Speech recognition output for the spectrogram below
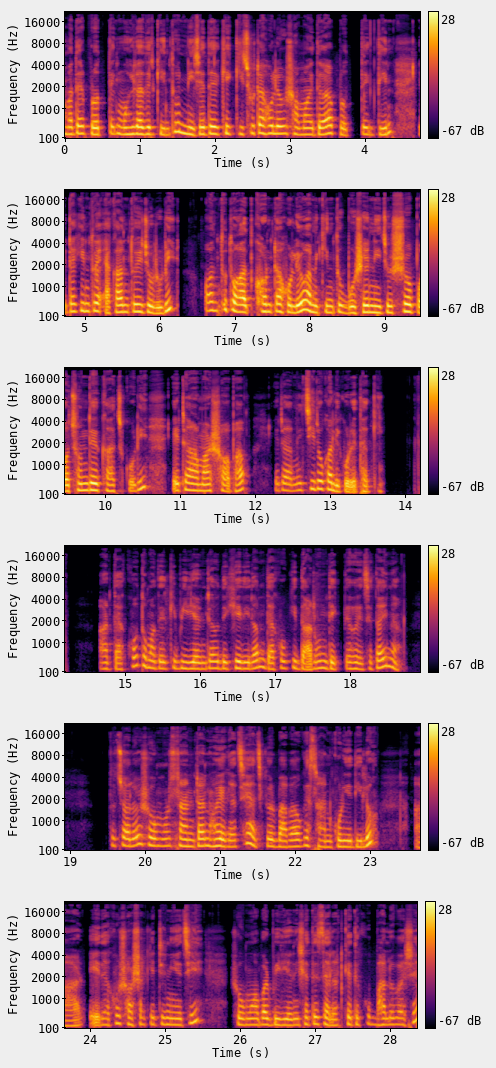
আমাদের প্রত্যেক মহিলাদের কিন্তু নিজেদেরকে কিছুটা হলেও সময় দেওয়া প্রত্যেক দিন, এটা কিন্তু একান্তই জরুরি। অন্তত আধ ঘণ্টা হলেও আমি কিন্তু বসে নিজস্ব পছন্দের কাজ করি, এটা আমার স্বভাব, এটা আমি চিরকালই করে থাকি। আর দেখো, তোমাদেরকে বিরিয়ানিটাও দেখিয়ে দিলাম, দেখো কি দারুণ দেখতে হয়েছে, তাই না? তো চলো, সৌম্যর স্নান টান হয়ে গেছে, আজকে ওর বাবা ওকে স্নান করিয়ে দিল। আর এই দেখো, শশা কেটে নিয়েছি, সৌম্য আবার বিরিয়ানির সাথে স্যালাড খেতে খুব ভালোবাসে,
